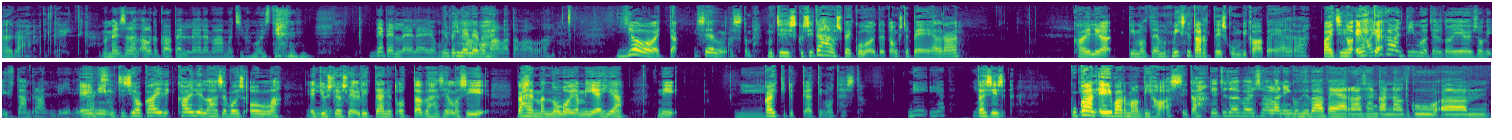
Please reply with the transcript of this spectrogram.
älkää, älkää hittikää. Mä menin sanoa, että alkakaa pelleilemään, mutta sitten mä muistin, ne pelleilee jo, mutta pelleilee ihan vähän. omalla tavallaan. Joo, että sellaista. Mutta siis kun sitähän on spekuloitu, että onko ne PR. Kylie ja Timothée, mutta miksi ne tarvitsisi kumpikaan PR? Paitsi no ehkä... Ainakaan Timotelta ei sovi yhtään brändiin. Ei niin, mutta siis joo, Kylie, Kyliellahan se voisi olla, niin. että just jos ne yrittää nyt ottaa vähän sellaisia vähemmän noloja miehiä, niin, niin. kaikki tykkää Timoteesta. Niin, jep. jep. Tai siis kukaan Tiet... ei varmaan vihaa sitä. Tietysti toi voisi olla niinku hyvää PR sen kannalta, kun um,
